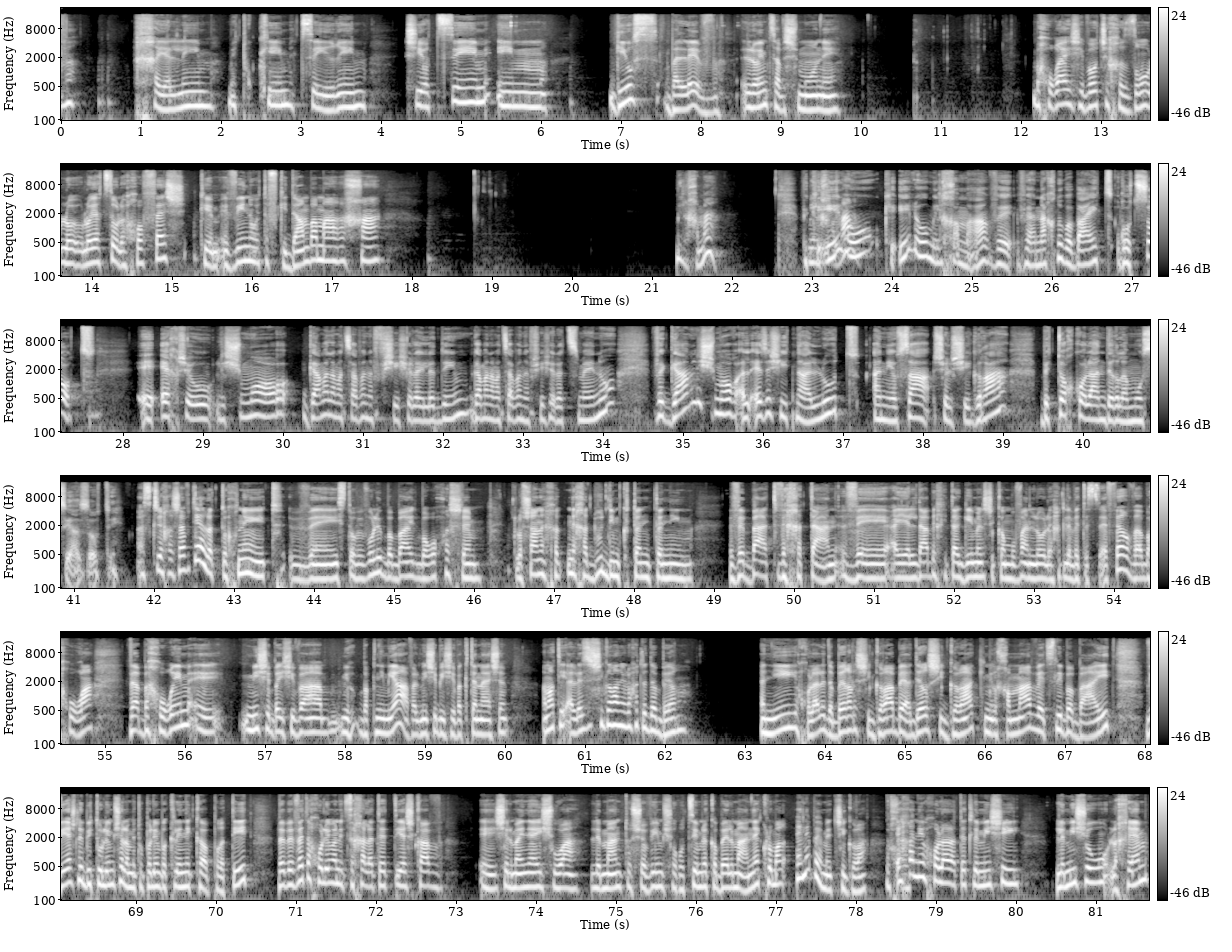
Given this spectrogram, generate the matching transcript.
חיילים מתוקים, צעירים, שיוצאים עם גיוס בלב, לא עם צו שמונה. בחורי הישיבות שחזרו, לא, לא יצאו לחופש, כי הם הבינו את תפקידם במערכה. מלחמה. וכאילו, מלחמה. כאילו מלחמה, ו- ואנחנו בבית רוצות איכשהו לשמור גם על המצב הנפשי של הילדים, גם על המצב הנפשי של עצמנו, וגם לשמור על איזושהי התנהלות אני עושה של שגרה בתוך כל האנדרלמוסיה הזאת. אז כשחשבתי על התוכנית, והסתובבו לי בבית, ברוך השם, שלושה נכ... נכדודים קטנטנים. ובת וחתן, והילדה בכיתה ג' שכמובן לא הולכת לבית הספר, והבחורה, והבחורים אה, מי שבישיבה, בפנימייה, אבל מי שבישיבה קטנה יש אמרתי, על איזה שגרה אני הולכת לדבר? אני יכולה לדבר על שגרה בהיעדר שגרה כמלחמה ואצלי בבית, ויש לי ביטולים של המטופלים בקליניקה הפרטית, ובבית החולים אני צריכה לתת, יש קו אה, של מעייני הישועה למען תושבים שרוצים לקבל מענה, כלומר אין לי באמת שגרה. נכון. איך אני יכולה לתת למישהי, למישהו, לכם?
